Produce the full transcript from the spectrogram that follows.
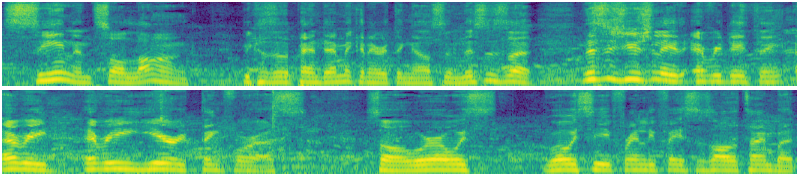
seen in so long because of the pandemic and everything else. And this is a this is usually an everyday thing, every every year thing for us. So we're always we always see friendly faces all the time, but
